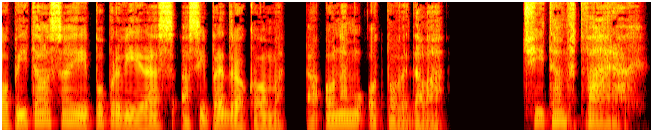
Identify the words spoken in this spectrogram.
Opýtal sa jej poprvý raz asi pred rokom a ona mu odpovedala. Čítam v tvárach.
